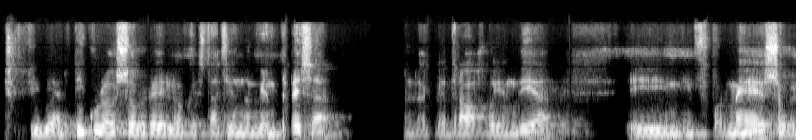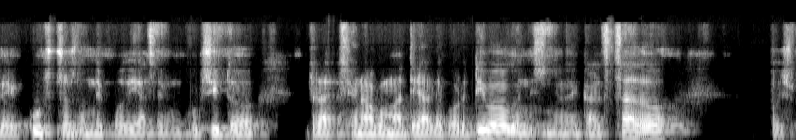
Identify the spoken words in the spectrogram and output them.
Escribí artículos sobre lo que está haciendo mi empresa, en la que trabajo hoy en día, y me informé sobre cursos donde podía hacer un cursito relacionado con material deportivo, con diseño de calzado. Pues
